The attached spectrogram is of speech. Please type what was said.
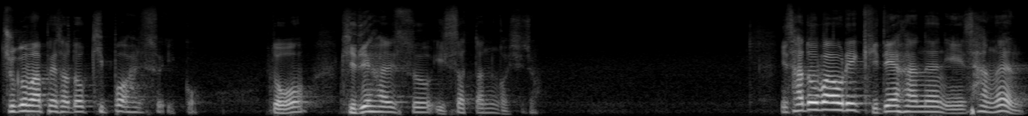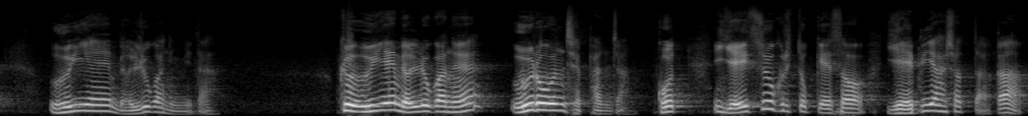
죽음 앞에서도 기뻐할 수 있고 또 기대할 수 있었던 것이죠. 이 사도 바울이 기대하는 이 상은 의의 면류관입니다. 그 의의 면류관을 의로운 재판장 곧 예수 그리스도께서 예비하셨다가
